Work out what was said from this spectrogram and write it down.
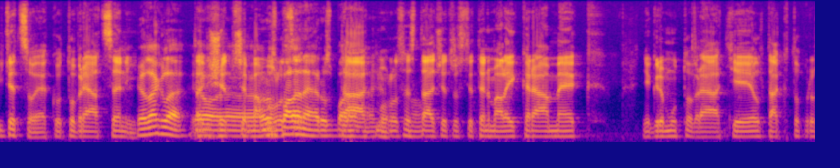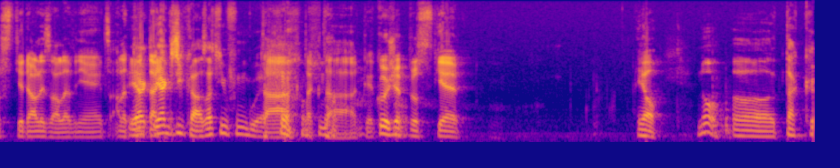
Víte co, jako to vrácený. Jo, takhle. Takže jo, jo, třeba jo, rozbalené, se, rozbalené. Tak, mohlo se no. stát, že prostě ten malý krámek někdo mu to vrátil, tak to prostě dali za levněc. Ale jak, tak, jak říká, zatím funguje. Tak, tak, no. tak. Jakože no. prostě... Jo. No, uh, tak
